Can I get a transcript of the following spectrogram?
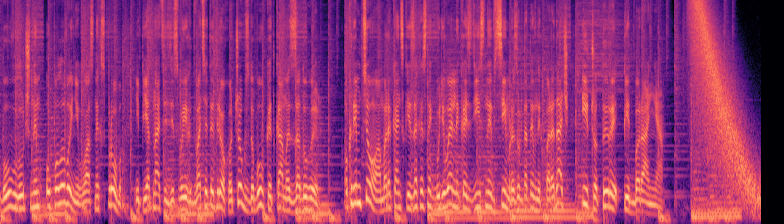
був влучним у половині власних спроб і 15 зі своїх 23 очок здобув китками з-за дуги. Окрім цього, американський захисник будівельника здійснив 7 результативних передач і 4 підбирання. Wow.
